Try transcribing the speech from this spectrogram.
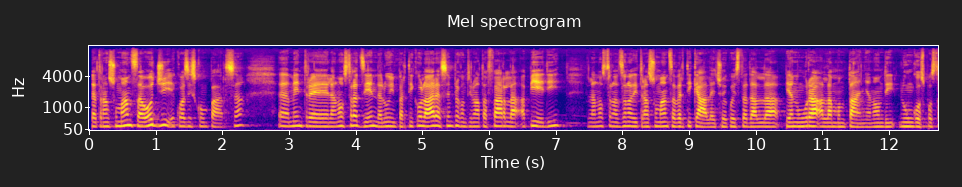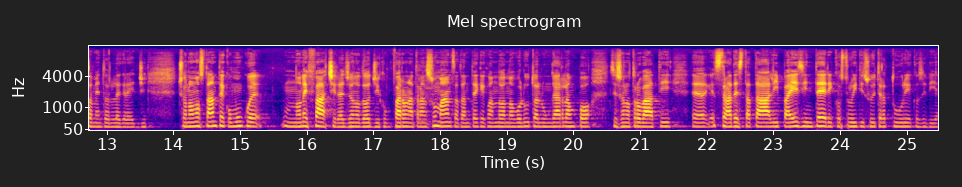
La transumanza oggi è quasi scomparsa, eh, mentre la nostra azienda, lui in particolare, ha sempre continuato a farla a piedi. La nostra è una zona di transumanza verticale, cioè questa dalla pianura alla montagna, non di lungo spostamento delle greggi. Ciò nonostante comunque non è facile al giorno d'oggi fare una transumanza, tant'è che quando hanno voluto allungarla un po' si sono trovati eh, strade statali, paesi interi costruiti sui tratturi e così via.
